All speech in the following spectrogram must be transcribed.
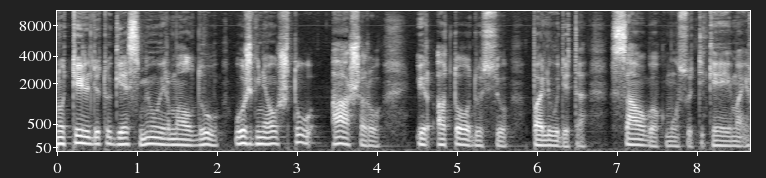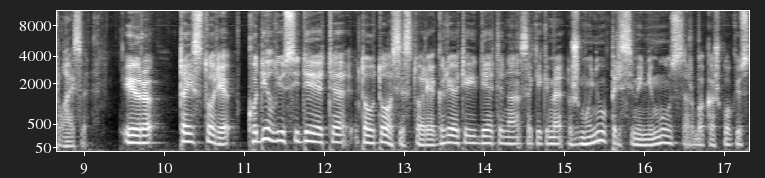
nutildytų giesmių ir maldų, užgneuštų ašarų ir atodusių paliūdyta, saugok mūsų tikėjimą ir laisvę. Ir ta istorija, kodėl jūs įdėjote tautos istoriją, galėjote įdėti, na, sakykime, žmonių prisiminimus arba kažkokius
